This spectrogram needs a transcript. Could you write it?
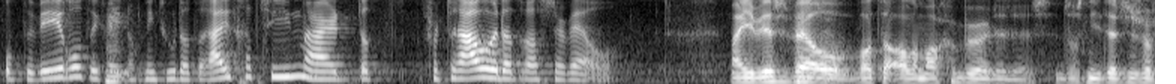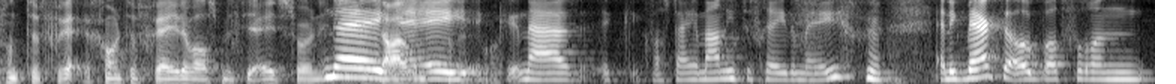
op de wereld. Ik weet Hm. nog niet hoe dat eruit gaat zien, maar dat vertrouwen, dat was er wel. Maar je wist wel wat er allemaal gebeurde dus. Het was niet dat je een soort van tevre- gewoon tevreden was met die eetstoornis. Nee, daarom nee ik, nou, ik, ik was daar helemaal niet tevreden mee. en ik merkte ook wat voor een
